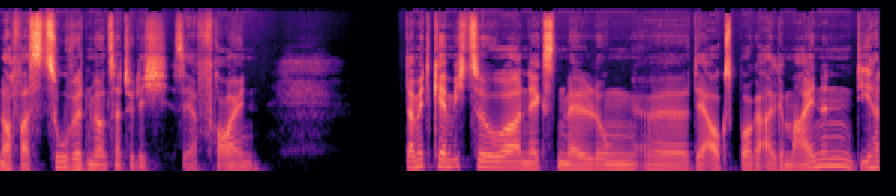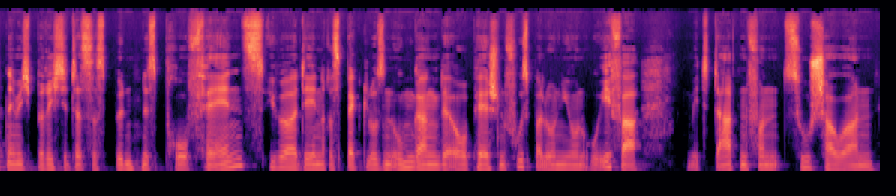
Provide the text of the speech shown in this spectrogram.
noch was zu, würden wir uns natürlich sehr freuen. Damit käme ich zur nächsten Meldung äh, der Augsburger Allgemeinen. Die hat nämlich berichtet, dass das Bündnis Pro Fans über den respektlosen Umgang der Europäischen Fußballunion UEFA mit Daten von Zuschauern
